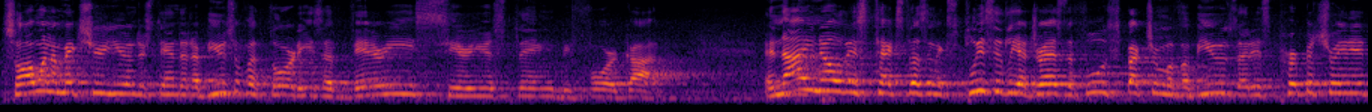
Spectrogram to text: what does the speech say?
So I want to make sure you understand that abuse of authority is a very serious thing before God. And I know this text doesn't explicitly address the full spectrum of abuse that is perpetrated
